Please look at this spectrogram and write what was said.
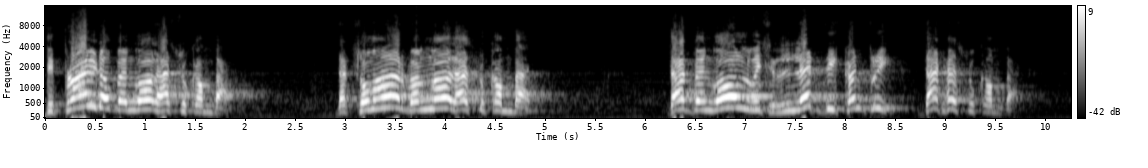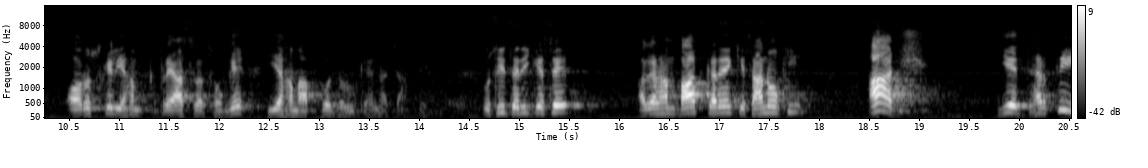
The pride of Bengal has to come back that Sonar Bengal has to come back that Bengal which let the country that has to come back और उसके लिए हम प्रयासरत होंगे यह हम आपको ज़रूर कहना चाहते हैं। उसी तरीके से अगर हम बात करें किसानों की, आज ये धरती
